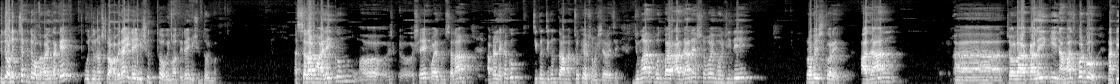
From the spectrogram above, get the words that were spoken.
যদি অনিচ্ছাকৃতভাবে হয় তাকে উজু নষ্ট হবে না, এটাই বিশুদ্ধ অভিমত, এটাই বিশুদ্ধ অভিমত। আসসালামু আলাইকুম শেখ, ওয়ালাইকুম সালাম। আপনার লেখা খুব চিকন চিকন, তো আমার চোখেও সমস্যা রয়েছে। জুমার খোদবার আজানের সময় মসজিদে প্রবেশ করে আজান চলাকালেই কি নামাজ পড়ব, নাকি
